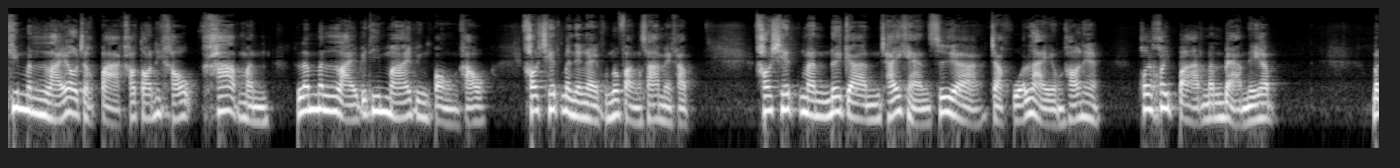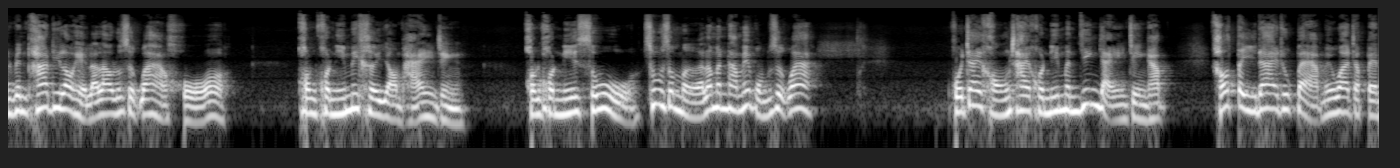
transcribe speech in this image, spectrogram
ที่มันไหลออกจากปากเขาตอนที่เขาคาบมัน แล้วมันไหลไปที่ไม้ปิงปองของเขาเขาเช็ดมันยังไงคุณผู้ฟังทราบไหมครับเขาเช็ดมันด้วยการใช้แขนเสื้อจากหัวไหล่ของเขาเนี่ย ค่อยๆปาดมันแบบนี้ครับ มันเป็นภาพที่เราเห็นแล้วเรารู้สึกว่าโหคนคนนี้ไม่เคยยอมแพ้จริง ๆ คนคนนี้สู้สู้เสมอแล้วมันทำให้ผมรู้สึกว่า หัวใจของชายคนนี้มันยิ่งใหญ่จริง ๆ ครับ เขาตีได้ทุกแบบไม่ว่าจะเป็น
